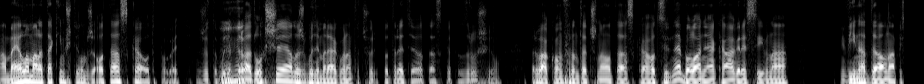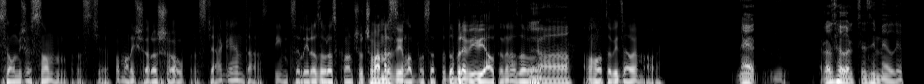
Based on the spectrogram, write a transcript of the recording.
A mailom, ale takým štýlom, že otázka, odpoveď. Že to bude Mhm. trvať dlhšie, ale že budeme reagovať na to, čo po tretie otázka to zrušil. Prvá konfrontačná otázka, hoci nebola nejaká agresívna, mi vynadal, napísal mi, že som proste pomaly Šorošov, proste agent a s tým celý rozhovor skončil, čo ma mrzí, lebo sa to dobre vyvíjal ten rozhovor No, a mohlo to byť zaujímavé. Ne, rozhovor cez e-mail je...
